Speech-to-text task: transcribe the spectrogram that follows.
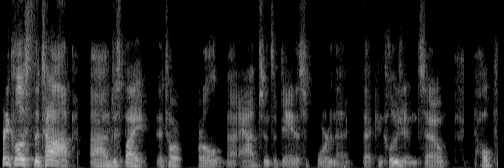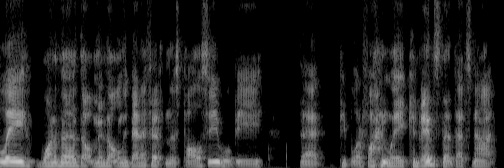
pretty close to the top, uh, despite a total uh, absence of data supporting that that conclusion. So hopefully, one of the, the maybe the only benefit from this policy will be that people are finally convinced that that's not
